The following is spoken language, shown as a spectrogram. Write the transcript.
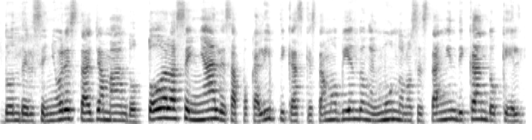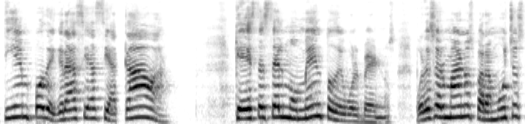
donde el Señor está llamando. Todas las señales apocalípticas que estamos viendo en el mundo nos están indicando que el tiempo de gracia se acaba que este es el momento de volvernos. Por eso, hermanos, para muchos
